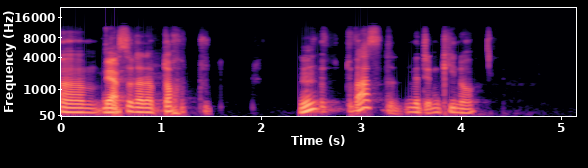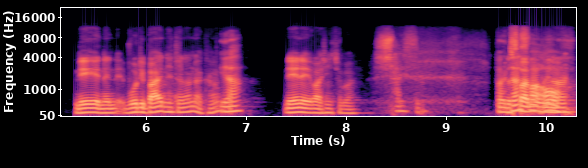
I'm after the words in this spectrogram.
Ähm, Ja. Warst du da, doch, du, Hm? du warst mit im Kino. Nee, nee, wo die beiden hintereinander kamen? Ja? Nee, nee, war ich nicht dabei. Scheiße. Weil Das das, war Original. auch.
